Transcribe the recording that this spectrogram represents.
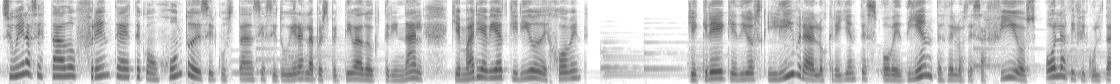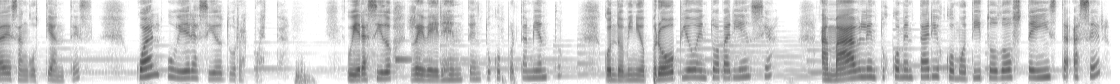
Si hubieras estado frente a este conjunto de circunstancias, si tuvieras la perspectiva doctrinal que Mary había adquirido de joven, que cree que Dios libra a los creyentes obedientes de los desafíos o las dificultades angustiantes, ¿cuál hubiera sido tu respuesta? ¿Hubiera sido reverente en tu comportamiento? ¿Con dominio propio en tu apariencia? Amable en tus comentarios como Tito II te insta a hacer?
